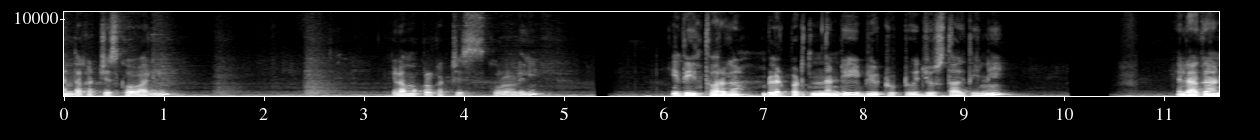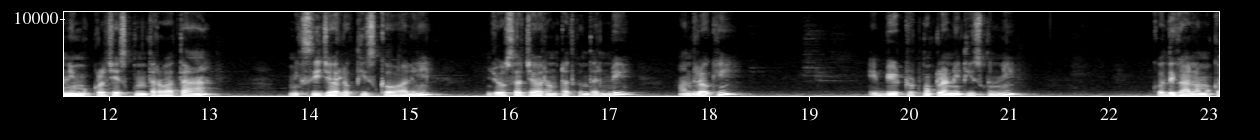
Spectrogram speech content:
కింద కట్ చేసుకోవాలి. ఇలా ముక్కలు కట్ చేసుకోవాలి. ఇది త్వరగా బ్లడ్ పడుతుందండి. ఈ బీట్రూట్ జ్యూస్ తాగితేని ఇలాగ అన్ని ముక్కలు చేసుకున్న తర్వాత మిక్సీ జార్లోకి తీసుకోవాలి. జ్యూసర్ జార్ ఉంటుంది కదండి. అందులోకి ఈ బీట్రూట్ ముక్కలన్నీ తీసుకుని కొద్దిగా అల్లం ముక్క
